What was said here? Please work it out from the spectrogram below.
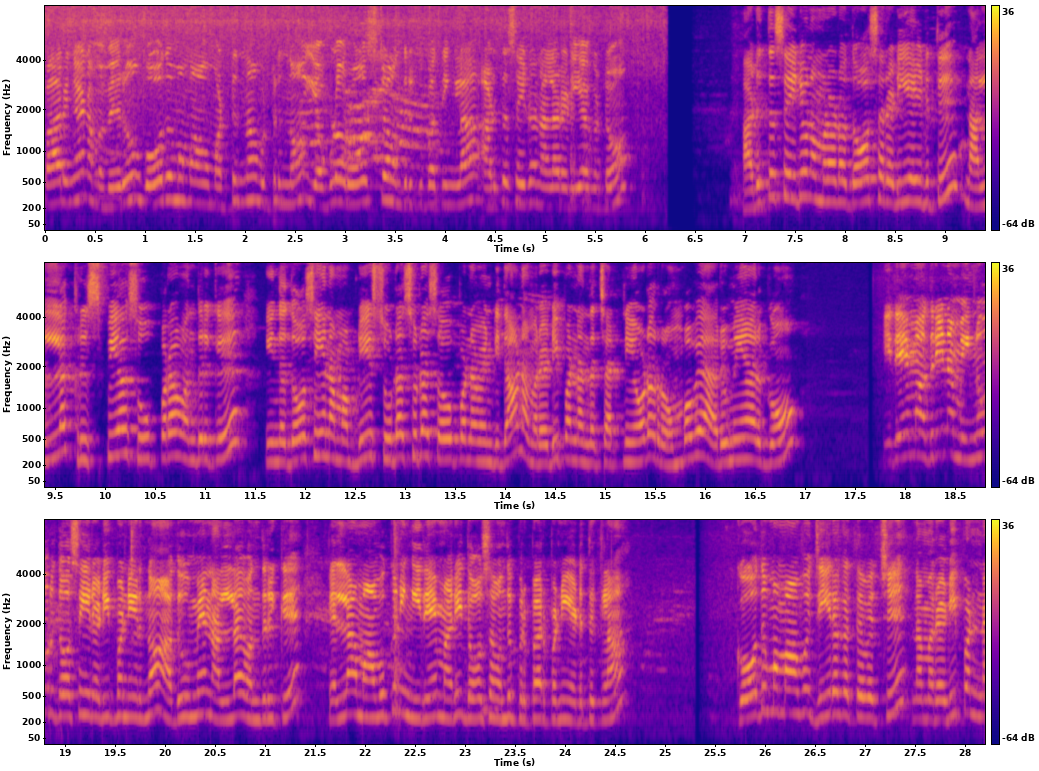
பாருங்கள் நம்ம வெறும் கோதுமை மாவு மட்டும்தான் விட்டுருந்தோம். எவ்வளோ ரோஸ்ட்டாக வந்திருக்கு பார்த்தீங்களா அடுத்த சைடும் நல்லா ரெடியாகட்டும் அடுத்த சைடும் நம்மளோட தோசை ரெடி ஆகிடுத்து நல்லா கிறிஸ்பியாக சூப்பராக வந்திருக்கு. இந்த தோசையை நம்ம அப்படியே சுட சுட சர்வ் பண்ண வேண்டிதான். நம்ம ரெடி பண்ண அந்த சட்னியோட ரொம்பவே அருமையாக இருக்கும். இதே மாதிரி நம்ம இன்னொரு தோசையும் ரெடி பண்ணியிருந்தோம். அதுவுமே நல்லா வந்திருக்கு. எல்லா மாவுக்கும் நீங்கள் இதே மாதிரி தோசை வந்து ப்ரிப்பேர் பண்ணி எடுத்துக்கலாம். கோதுமை மாவு ஜீரகத்தை வச்சு நம்ம ரெடி பண்ண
